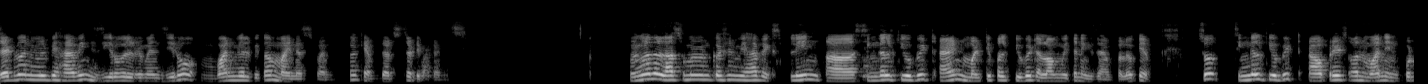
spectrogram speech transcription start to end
z1 we'll be having 0 will remain 0 1 will become minus 1 okay that's the difference Moving on the last one question, we have explained uh, single qubit and multiple qubit along with an example. Okay, so single qubit operates on one input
